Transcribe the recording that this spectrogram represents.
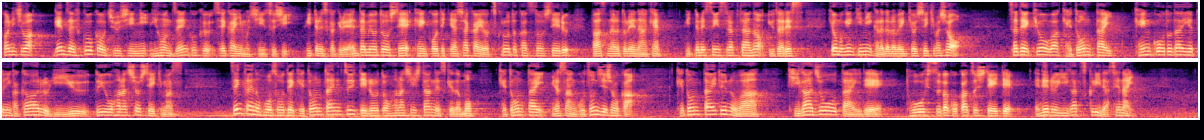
こんにちは。現在福岡を中心に日本全国、世界にも進出し、フィットネスかけるエンタメを通して健康的な社会を作ろうと活動しているパーソナルトレーナー兼フィットネスインストラクターのゆたです。今日も元気に体の勉強していきましょう。さて今日はケトン体、健康とダイエットに関わる理由というお話をしていきます。前回の放送でケトン体についていろいろとお話ししたんですけども、ケトン体、皆さんご存知でしょうか？ケトン体というのは、飢餓状態で糖質が枯渇していてエネルギーが作り出せない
